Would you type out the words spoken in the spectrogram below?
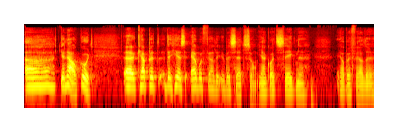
Äh, genau, gut. Äh, Kapitel, hier ist Elberfelder Übersetzung. Ja, Gott segne Elberfelder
